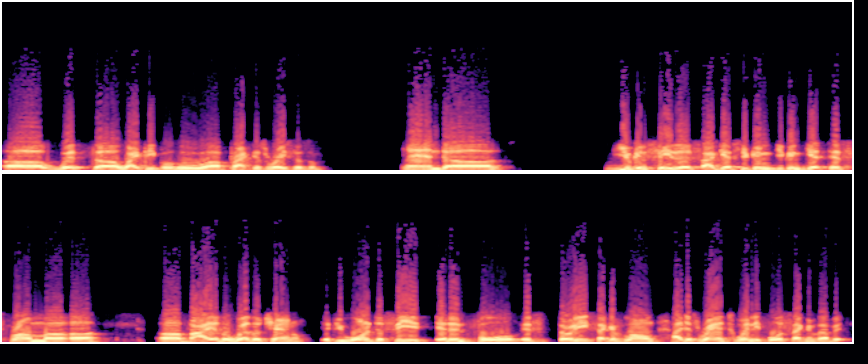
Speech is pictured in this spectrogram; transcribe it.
uh, with uh, white people who uh, practice racism. And uh, you can see this. I guess you can you can get this from uh, uh, via the Weather Channel if you wanted to see it in full. It's 38 seconds long. I just ran 24 seconds of it,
